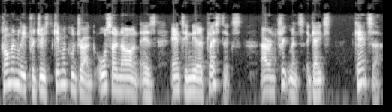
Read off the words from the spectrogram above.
commonly produced chemical drug, also known as anti-neoplastics, are in treatments against cancer.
